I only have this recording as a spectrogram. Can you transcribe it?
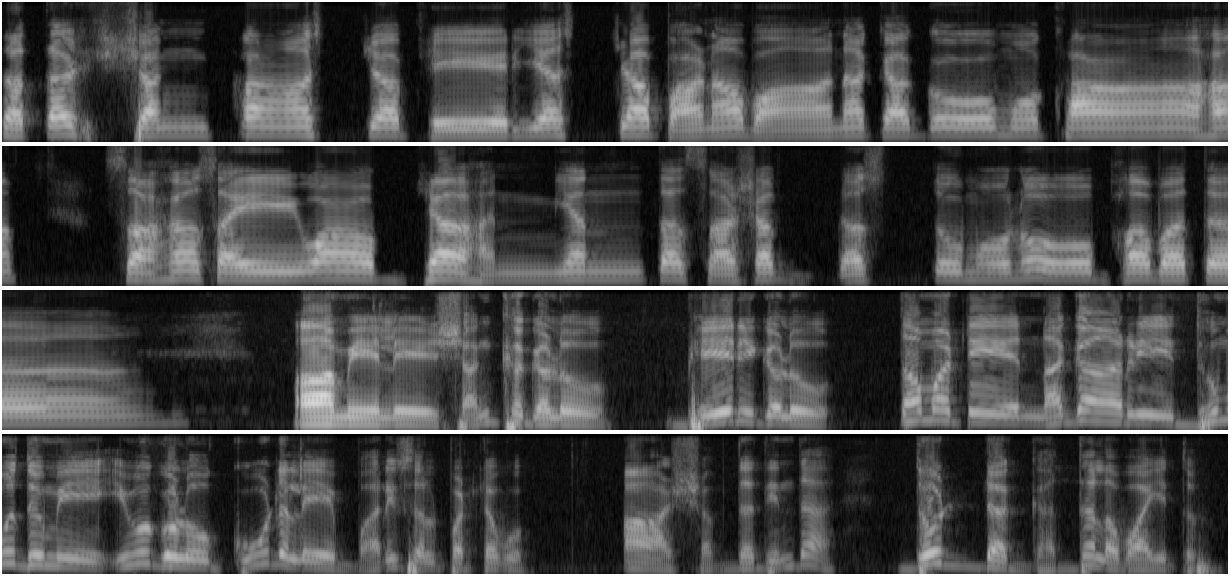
ತತಃ ಶಂಕಾಶ್ಚ ಭೇರ್ಯಶ್ಚ ಪಣವಾನಕ ಗೋಮುಖಾ ಸಹಸೈವಾಭ್ಯಹನ್ಯಂತ ಸಶಬ್ದಸ್ತು ಮುನೋಭವತ. ಆಮೇಲೆ ಶಂಖಗಳು ಭೇರಿಗಳು ತಮಟೆ ನಗಾರಿ ಧುಮುಧುಮಿ ಇವುಗಳು ಕೂಡಲೇ ಬಾರಿಸಲ್ಪಟ್ಟವು. ಆ ಶಬ್ದದಿಂದ ದೊಡ್ಡ ಗದ್ದಲವಾಯಿತು.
